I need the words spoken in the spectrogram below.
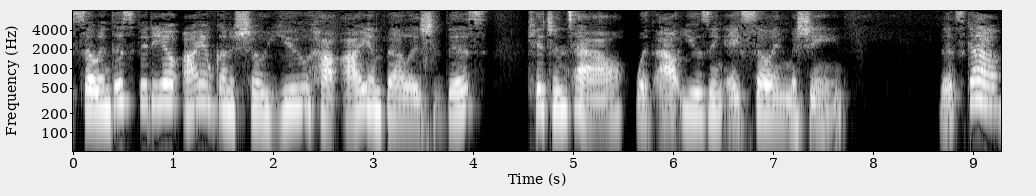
so in this video, I am going to show you how I embellish this kitchen towel without using a sewing machine. Let's go.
